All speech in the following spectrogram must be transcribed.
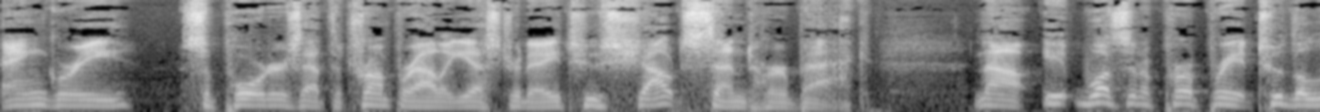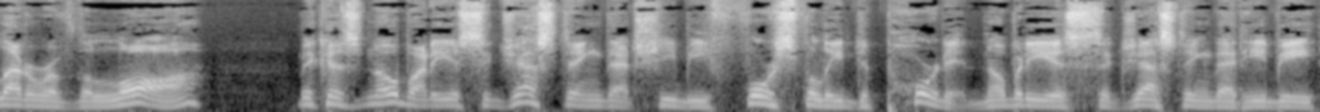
angry supporters at the Trump rally yesterday to shout, "Send her back." Now, it wasn't appropriate to the letter of the law because nobody is suggesting that she be forcefully deported. Nobody is suggesting that he be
